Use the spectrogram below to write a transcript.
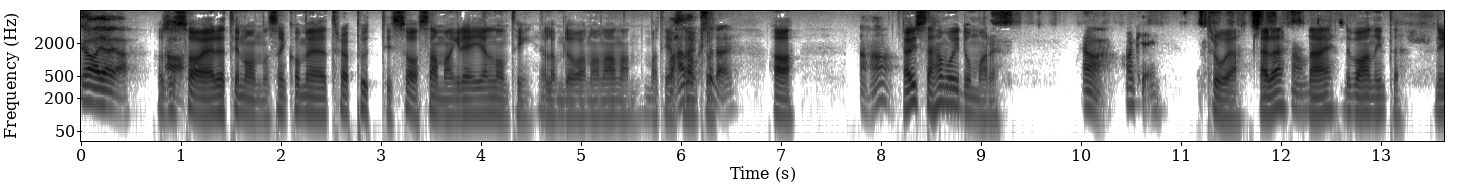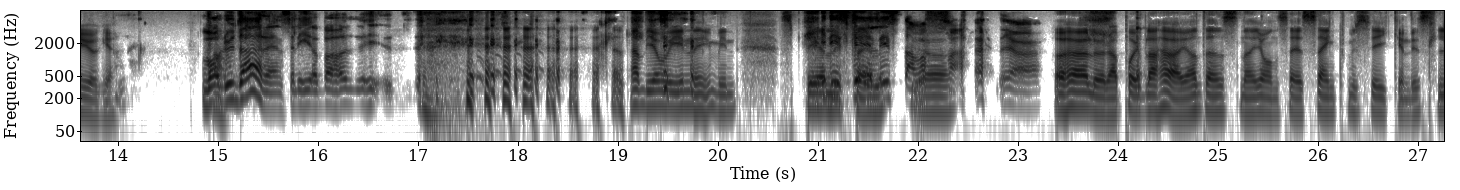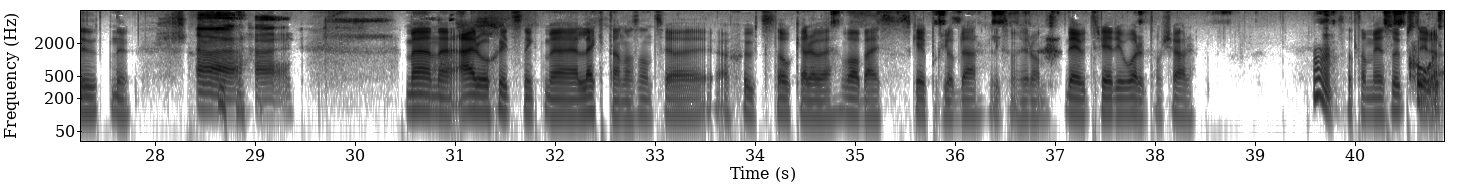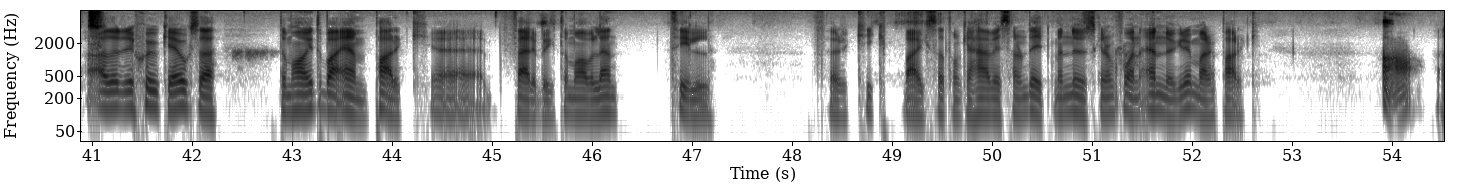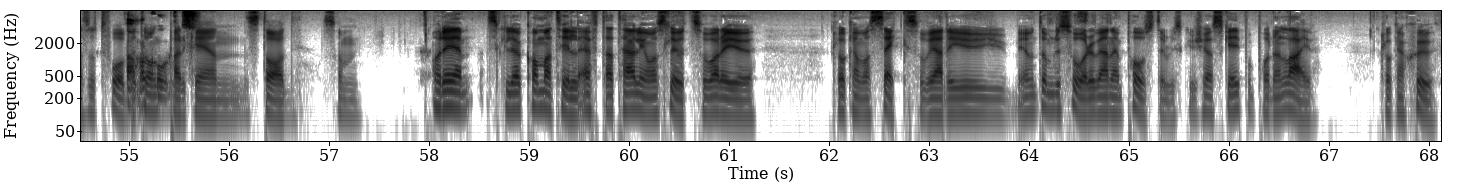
ja, ja. ja. Och så Ja. sa jag det till någon och sen kom jag, tror jag Putti sa samma grej eller någonting. Eller om det var någon annan. Var Mattias han också där? Ja. Aha. ja, just det. Han var ju domare. Ja, okej. Tror jag. Eller? Ja. Nej, det var han inte. Nu ljuger jag. Var Ja. du där ens? Eller jag bara... Nej, jag var inne i min I spellista. din spellista? Vad Ja. fan? Ja. Och hörlurar på. Ibland hör jag inte ens när John säger sänk musiken, det är slut nu. Ah. Men eh, nej, det var skitsnyggt med läktaren och sånt så jag, är sjukt stokad över Varbergs skateboardklubb där. Liksom hur de, det är ju tredje året de kör. Mm. Så att de är så uppstyrda. Alltså det sjuka är också de har ju inte bara en park eh, färdigbyggt. De har väl en till för kickbike så att de kan hänvisa dem dit. Men nu ska de få en ännu grymmare park. Ja. Alltså två betongparker i en stad som... Och det skulle jag komma till efter att tävlingen var slut så var det ju... Klockan var sex och vi hade ju... Jag vet inte om du såg det, vi hade en poster. Vi skulle köra Skateboardpodden live. Klockan sju.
